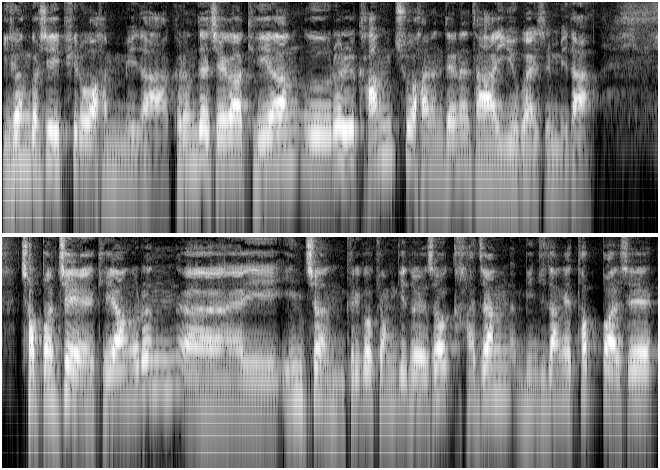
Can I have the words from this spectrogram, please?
이런 것이 필요합니다. 그런데 제가 계양을을 강추하는 데는 다 이유가 있습니다. 첫 번째, 계양을은 인천 그리고 경기도에서 가장 민주당의 텃밭에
